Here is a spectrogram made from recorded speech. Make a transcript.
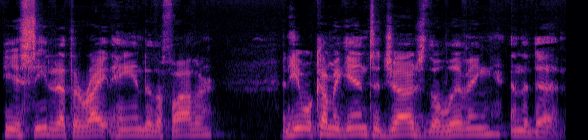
He is seated at the right hand of the Father, and he will come again to judge the living and the dead.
